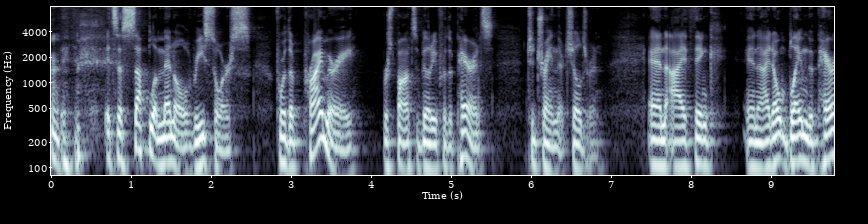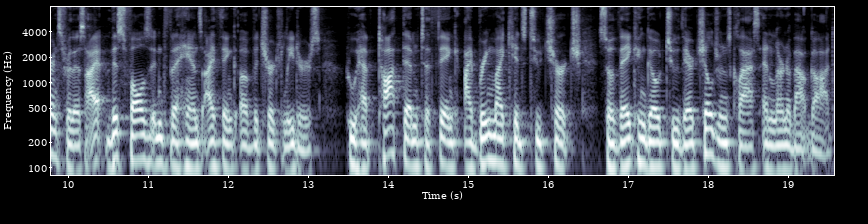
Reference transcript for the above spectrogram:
it's a supplemental resource for the primary responsibility for the parents to train their children and I think and I don't blame the parents for this I this falls into the hands I think of the church leaders who have taught them to think I bring my kids to church so they can go to their children's class and learn about God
